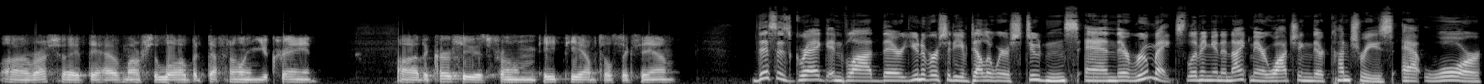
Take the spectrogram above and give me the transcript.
uh, Russia if they have martial law, but definitely in Ukraine. Uh, the curfew is from 8 p.m. till 6 a.m. This is Greg and Vlad. They're University of Delaware students and their roommates living in a nightmare watching their countries at war.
